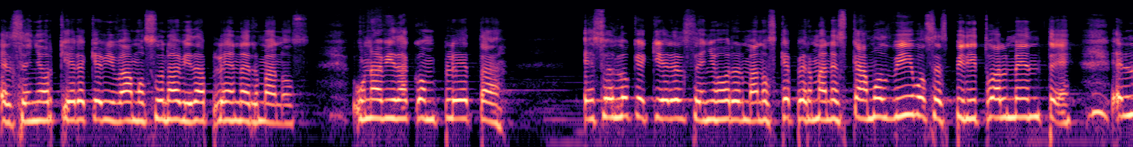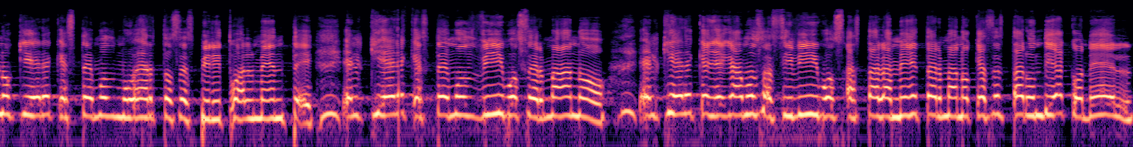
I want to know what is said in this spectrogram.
El Señor quiere que vivamos una vida plena, hermanos, una vida completa. Eso es lo que quiere el Señor, hermanos, que permanezcamos vivos espiritualmente. Él no quiere que estemos muertos espiritualmente. Él quiere que estemos vivos, hermano. Él quiere que llegamos así vivos hasta la meta, hermano, que es estar un día con Él.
